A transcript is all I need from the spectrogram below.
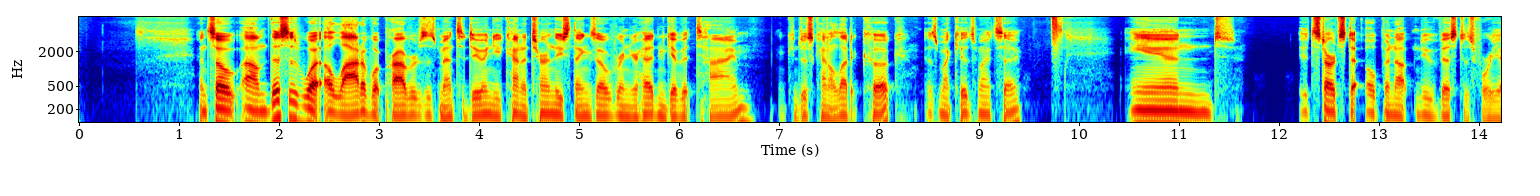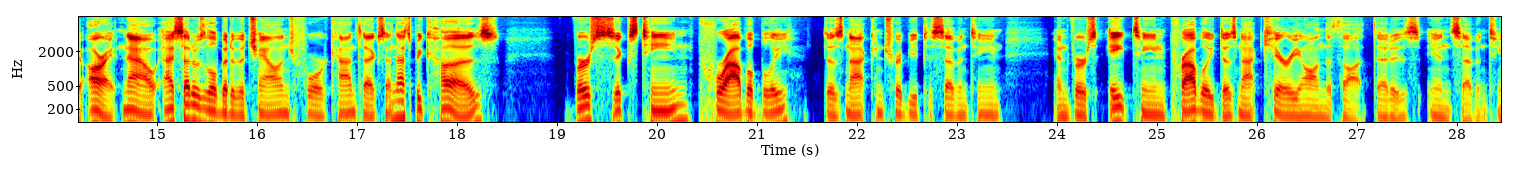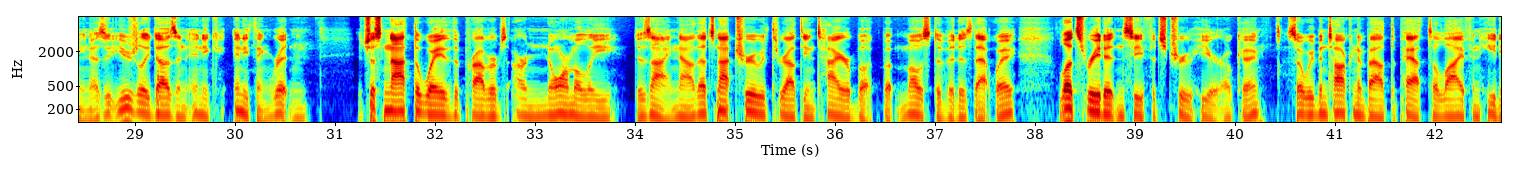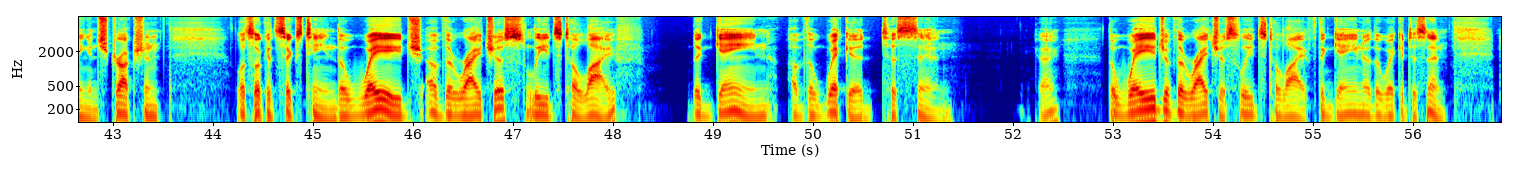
And so um, this is what a lot of what Proverbs is meant to do. And you kind of turn these things over in your head and give it time. You can just kind of let it cook, as my kids might say. And it starts to open up new vistas for you. All right. Now, I said it was a little bit of a challenge for context, and that's because verse 16 probably does not contribute to 17 and verse 18 probably does not carry on the thought that is in 17 as it usually does in any anything written it's just not the way the Proverbs are normally designed. Now, that's not true throughout the entire book, but most of it is that way. Let's read it and see if it's true here, okay? So, we've been talking about the path to life and heeding instruction. Let's look at 16. The wage of the righteous leads to life, the gain of the wicked to sin. Okay? The wage of the righteous leads to life, the gain of the wicked to sin.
